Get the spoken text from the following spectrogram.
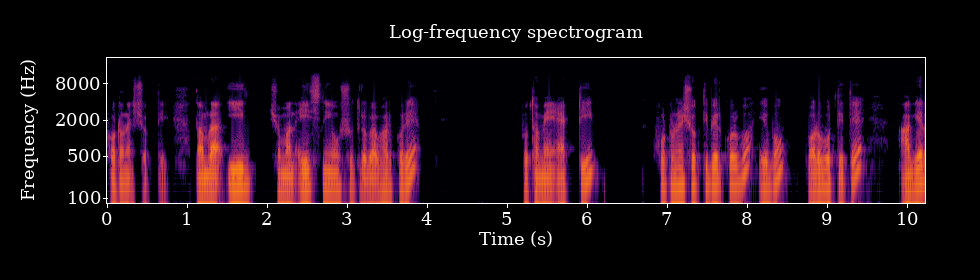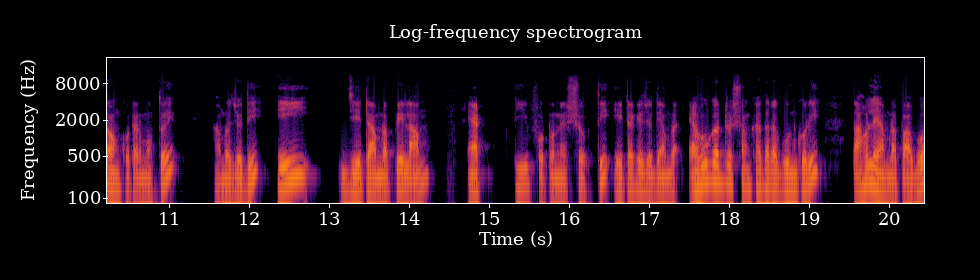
ফোটনের শক্তি। তো আমরা ই সমান এইচ নিয়েও সূত্র ব্যবহার করে প্রথমে একটি ফোটনের শক্তি বের করব এবং পরবর্তীতে আগের অঙ্কটার মতোই আমরা যদি এই যেটা আমরা পেলাম, একটি ফোটনের শক্তি, এটাকে যদি আমরা অ্যাভোগাড্রোর সংখ্যা দ্বারা গুণ করি, তাহলে আমরা পাবো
